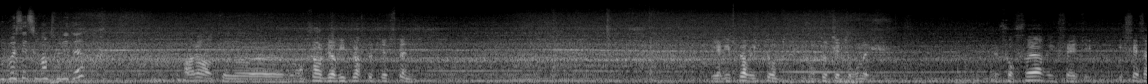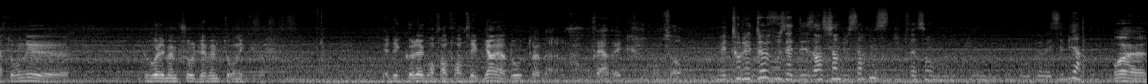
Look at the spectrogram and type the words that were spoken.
Vous bossez souvent tous les deux? Ah non, que, euh, on change de Reaper toutes les semaines. Les Reapers, ils tournent, ils font toutes les tournées. Le chauffeur, il fait, il fait sa tournée, euh, toujours les mêmes choses, les mêmes tournées qu'il fait. Il y a des collègues, on s'entend très bien, il y a d'autres, euh, ben, on fait avec, comme ça. Mais tous les deux, vous êtes des anciens du service. De toute façon, vous, vous, vous connaissez bien. Ouais,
